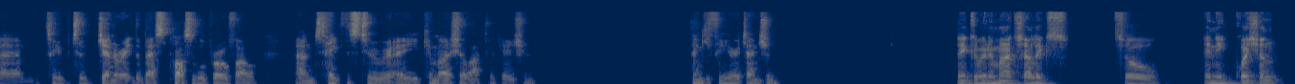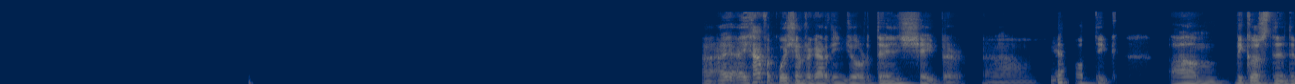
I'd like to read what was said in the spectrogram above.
um, to, to generate the best possible profile and take this to a commercial application. Thank you for your attention. Thank you very much, Alex. So, any question? I, I have a question regarding your tail shaper uh, yeah. optic. Um, because the, the,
